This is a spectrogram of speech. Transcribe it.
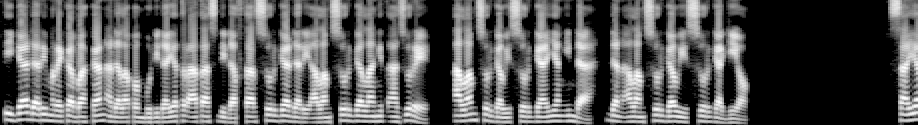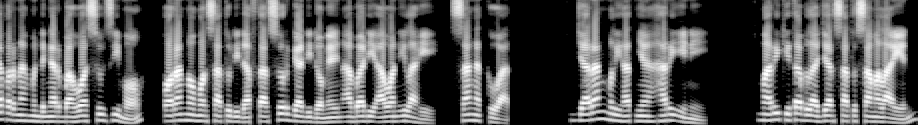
Tiga dari mereka bahkan adalah pembudidaya teratas di daftar surga dari alam surga langit Azure, alam surgawi surga yang indah, dan alam surgawi surga giok. Saya pernah mendengar bahwa Suzimo, orang nomor satu di daftar surga di domain abadi awan ilahi, sangat kuat. Jarang melihatnya hari ini. Mari kita belajar satu sama lain,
